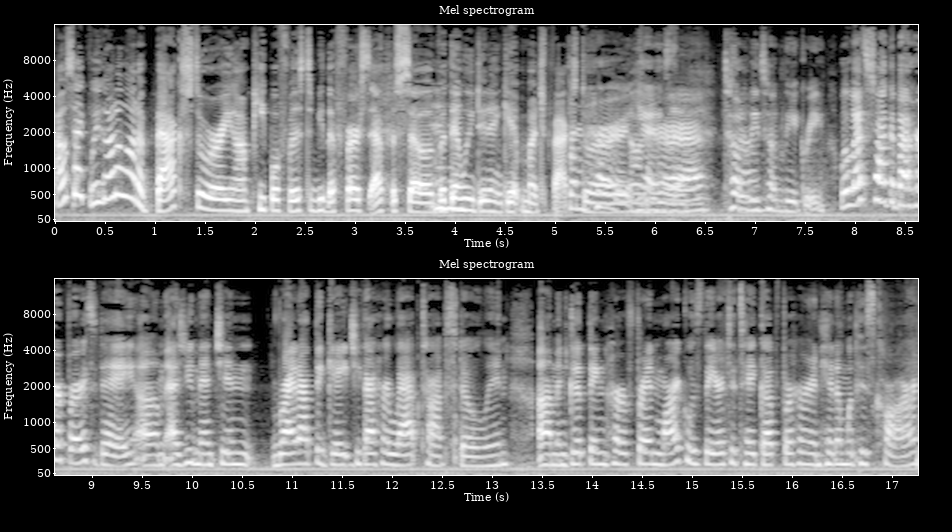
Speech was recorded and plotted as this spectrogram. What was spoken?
I was like, we got a lot of backstory on people for this to be the first episode, but then we didn't get much backstory from her. on Yes, her. totally, totally agree. Well, let's talk about her first day. Um, as you mentioned, right out the gate, she got her laptop stolen. Um, and good thing her friend Mark was there to take up for her and hit him with his car.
